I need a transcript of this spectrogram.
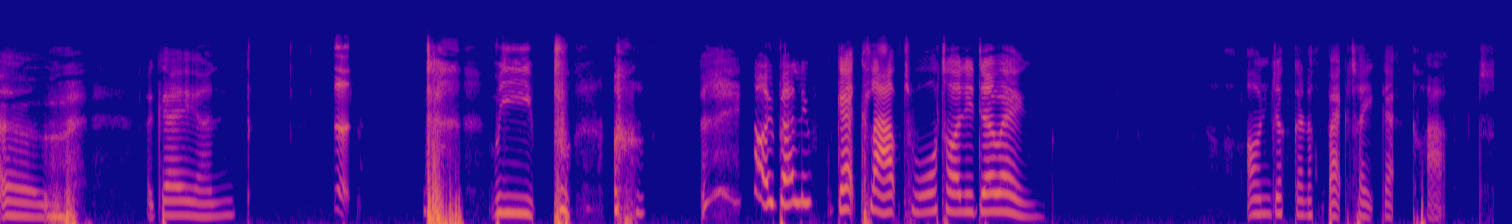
Oh. Okay, and uh, we. Barely get clapped. What are you doing? I'm just gonna spectate get clapped.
